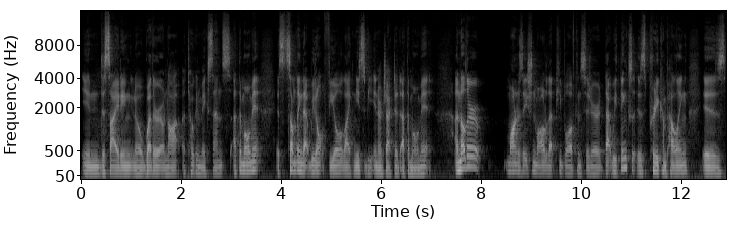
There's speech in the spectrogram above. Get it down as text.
in deciding, you know, whether or not a token makes sense at the moment. It's something that we don't feel like needs to be interjected at the moment. Another monetization model that people have considered that we think is pretty compelling is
